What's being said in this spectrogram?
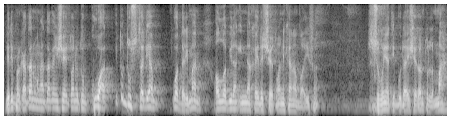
Jadi perkataan mengatakan syaitan itu kuat, itu dusta dia kuat dari mana? Allah bilang inna kaidah syaitani kana dhaifa. Sesungguhnya tipu daya syaitan itu lemah.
